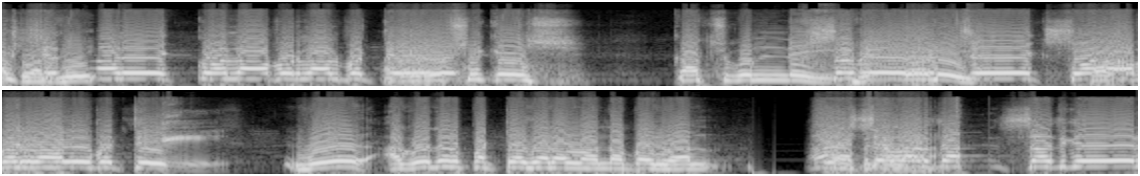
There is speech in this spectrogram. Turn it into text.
अक्षय. शिंदे कोल्हापूर लाल पट्टे ऋषिकेश लाल पट्टी. वेळ अगोदर पट्ट्या जरा बांधा आपल्याला- हर्षवर्धन सदगीर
